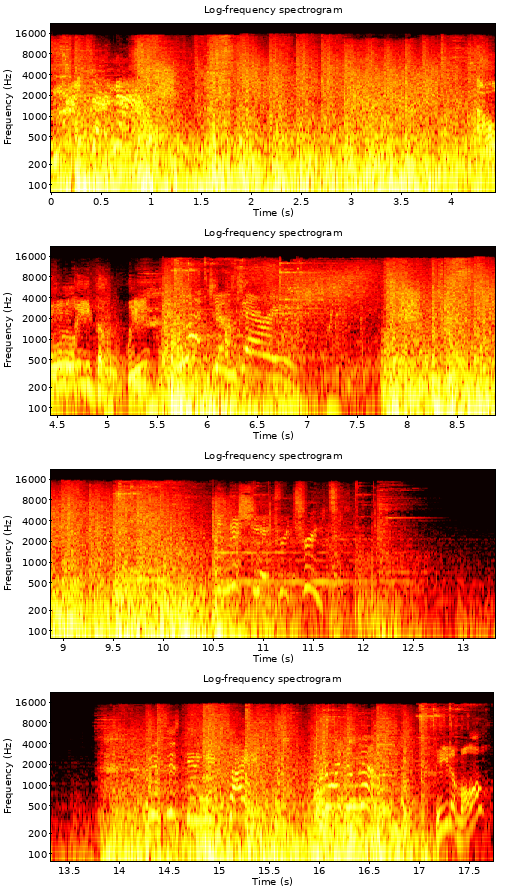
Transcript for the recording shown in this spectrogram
My turn now! Only the weak? Legendary. Initiate retreat. This is getting exciting! What do I do now? Beat them all?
